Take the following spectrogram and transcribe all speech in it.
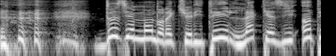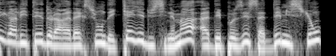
Deuxièmement, dans l'actualité, la quasi-intégralité de la rédaction des Cahiers du cinéma a déposé sa démission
